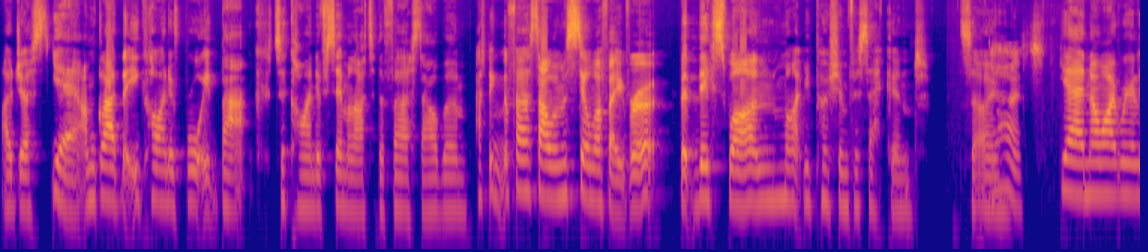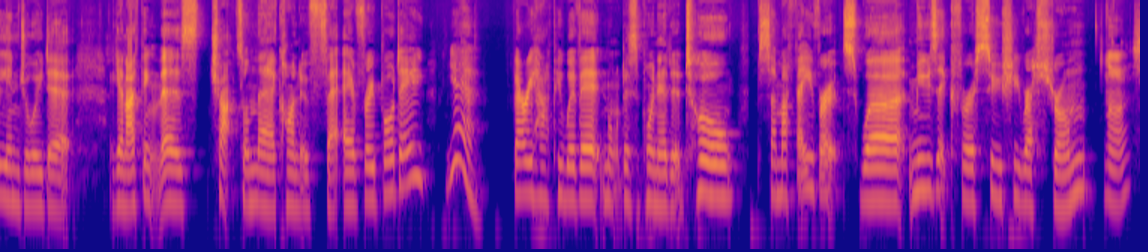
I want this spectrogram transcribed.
I just, yeah, I'm glad that he kind of brought it back to kind of similar to the first album. I think the first album is still my favourite, but this one might be pushing for second. So, Nice. yeah, no, I really enjoyed it. Again, I think there's tracks on there kind of for everybody. Yeah, very happy with it, not disappointed at all. So, my favourites were Music for a Sushi Restaurant, Nice.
